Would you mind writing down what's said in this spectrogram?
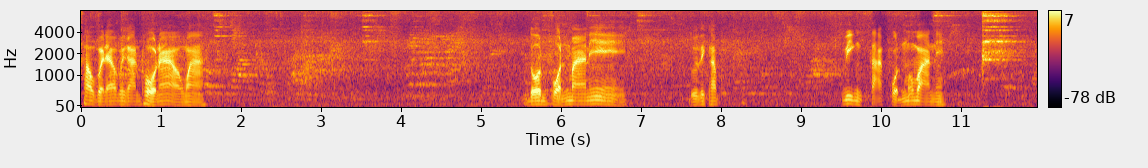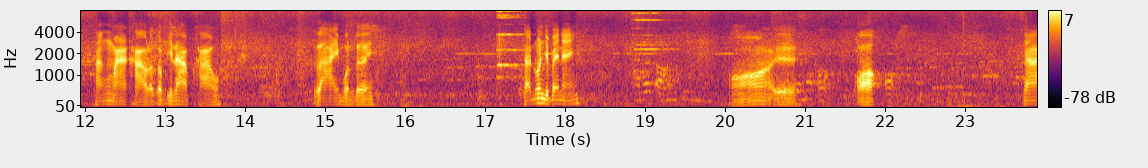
เข้าไปแล้วมีการโผล่หน้าออกมา โดนฝนมานี่ ดูสิครับ วิ่งตากฝนเมื่อวานนี่ ทั้งมาขาวแล้วก็พิราบขาว ลายหมดเลยสาวนุ่นจะไปไหน อ๋อ เออออกออก ใช่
